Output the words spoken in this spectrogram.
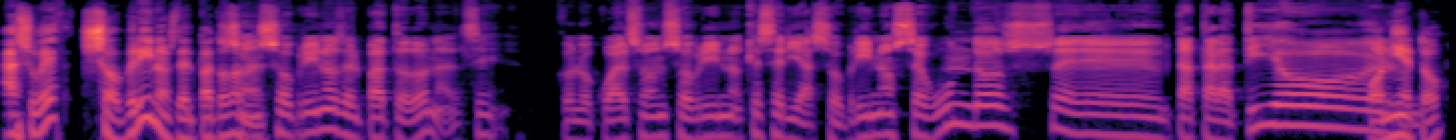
a su vez, sobrinos del Pato Son Donald. sobrinos del pato Donald, sí. Con lo cual son sobrinos, ¿qué sería? ¿Sobrinos segundos? Eh, ¿Tataratillo? O nieto,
